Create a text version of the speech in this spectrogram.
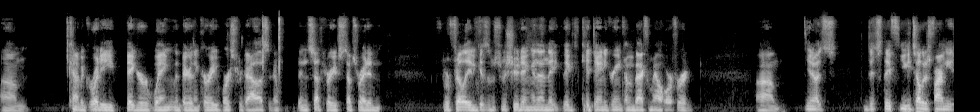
um, kind of a gritty, bigger wing than bigger than Curry works for Dallas, and, and Seth Curry steps right in for Philly and gives them some shooting, and then they, they get Danny Green coming back from Al Horford. Um, you know, it's this they you can tell there's finally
